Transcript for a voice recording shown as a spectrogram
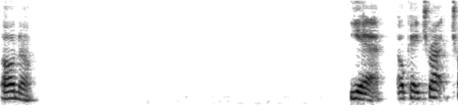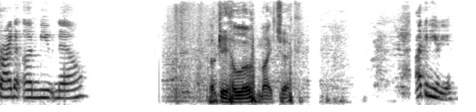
Oh no. Yeah. Okay, try try to unmute now. Okay, hello, mic check. I can hear you.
